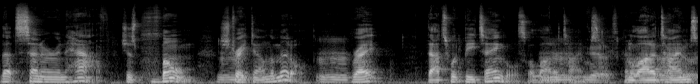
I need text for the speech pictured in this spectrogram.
that center in half. Just boom, Hmm. straight down the middle. right? That's what beats angles a lot of mm, times. Hmm. Yeah, and a lot of times,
